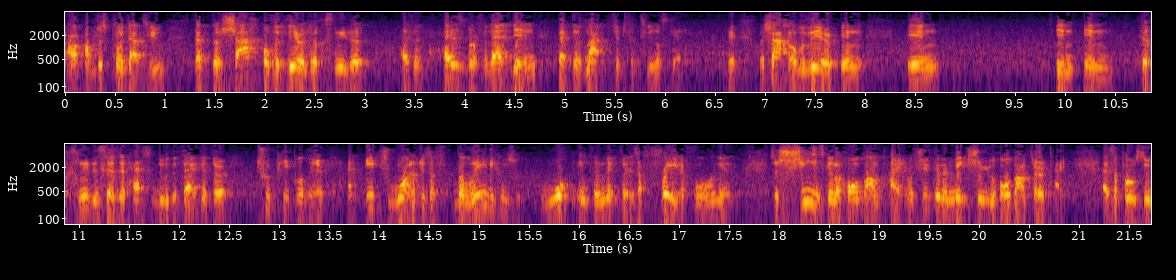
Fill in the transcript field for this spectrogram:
I'll, I'll, just point out to you that the shach over there in Hilchas has a hezber for that din that does not fit for Tzilas Kelim. Okay, the shach over there in in in in says it has to do with the fact that there are two people there, and each one is a, the lady who's walked into the mikveh is afraid of falling in. So she's going to hold on tight, or she's going to make sure you hold on to her tight, as opposed to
